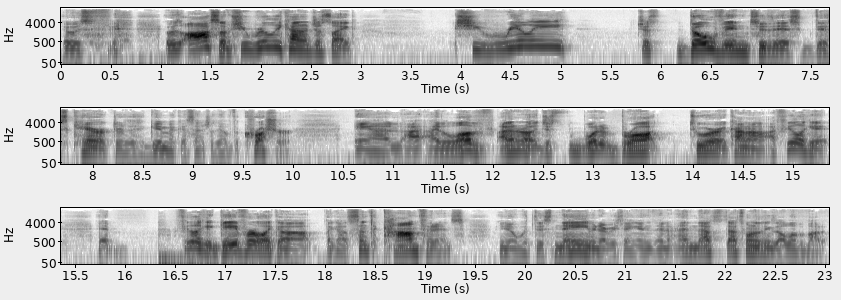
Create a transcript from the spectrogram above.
It was it was awesome. She really kind of just like she really just dove into this this character, this gimmick essentially of the Crusher, and I, I love I don't know just what it brought to her. It kind of I feel like it it I feel like it gave her like a like a sense of confidence, you know, with this name and everything, and and, and that's that's one of the things I love about it.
